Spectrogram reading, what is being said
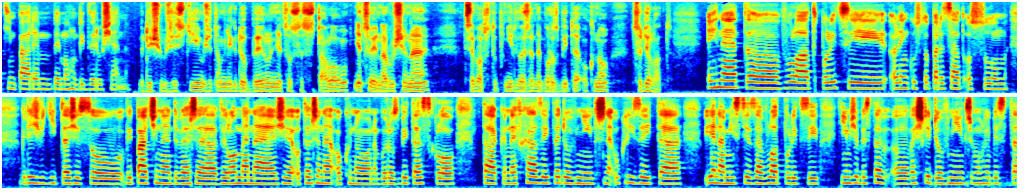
tím pádem by mohl být vyrušen. Když už zjistím, že tam někdo byl, něco se stalo, něco je narušené, třeba vstupní dveře nebo rozbité okno, co dělat? I hned eh, volat policii linku 158, když vidíte, že jsou vypáčené dveře, vylomené, že je otevřené okno nebo rozbité sklo, tak nevcházejte dovnitř, neuklízejte, je na místě zavolat policii. Tím, že byste eh, vešli dovnitř, mohli byste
